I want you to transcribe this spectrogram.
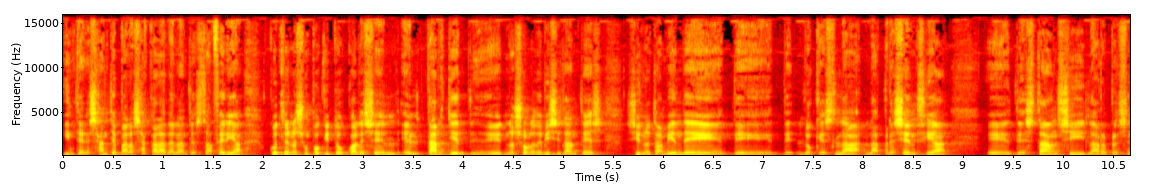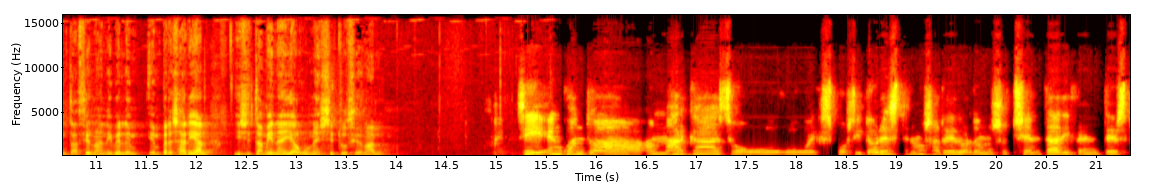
interesante para sacar adelante esta feria. Cuéntenos un poquito cuál es el, target, eh, no solo de visitantes, sino también de, lo que es la, presencia eh, de stands y la representación a nivel em, empresarial y si también hay alguna institucional. Sí, en cuanto a, marcas o, expositores, tenemos alrededor de unos 80 diferentes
